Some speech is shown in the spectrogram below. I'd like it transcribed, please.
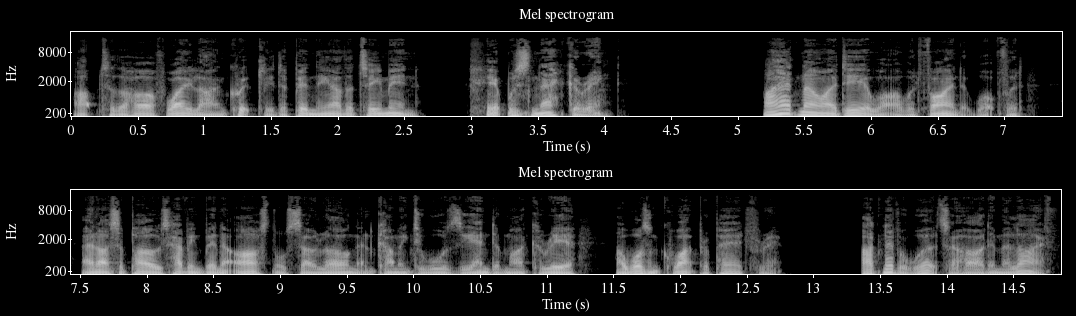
up to the halfway line quickly to pin the other team in. It was knackering. I had no idea what I would find at Watford, and I suppose having been at Arsenal so long and coming towards the end of my career, I wasn't quite prepared for it. I'd never worked so hard in my life.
